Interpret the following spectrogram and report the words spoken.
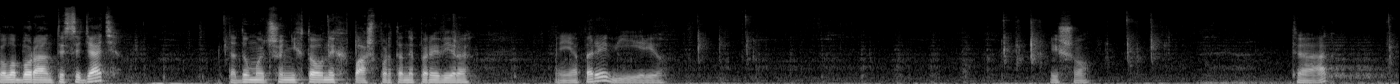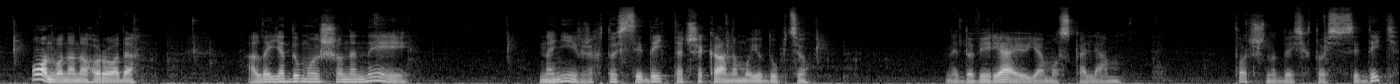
колаборанти сидять. Та думають, що ніхто в них пашпорта не перевірить. Я перевірю. І що? Так. Он вона нагорода. Але я думаю, що на неї. На ній вже хтось сидить та чека на мою дубцю. Не довіряю я москалям. Точно десь хтось сидить.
